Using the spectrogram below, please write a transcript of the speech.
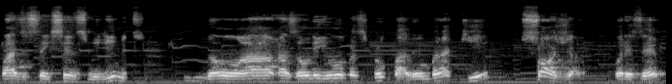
quase 600 milímetros, não há razão nenhuma para se preocupar. Lembrar que soja, por exemplo,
